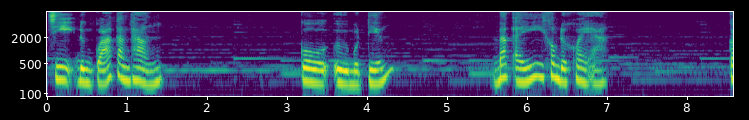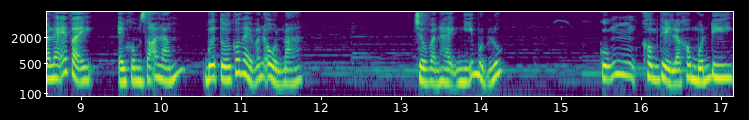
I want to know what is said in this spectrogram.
Chị đừng quá căng thẳng. Cô ừ một tiếng. Bác ấy không được khỏe à? Có lẽ vậy, em không rõ lắm. Bữa tối có vẻ vẫn ổn mà. Châu Văn Hạnh nghĩ một lúc. Cũng không thể là không muốn đi.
